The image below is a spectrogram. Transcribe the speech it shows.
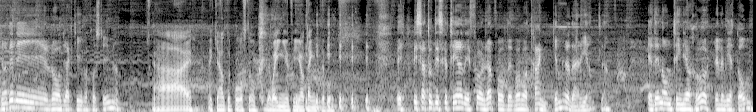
Saknade ni radioaktiva kostymen? Nej, det kan jag inte påstå. Det var ingenting jag tänkte på. Vi, vi satt och diskuterade i förra podden. Vad var tanken med det där egentligen? Är det någonting ni har hört eller vet om?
